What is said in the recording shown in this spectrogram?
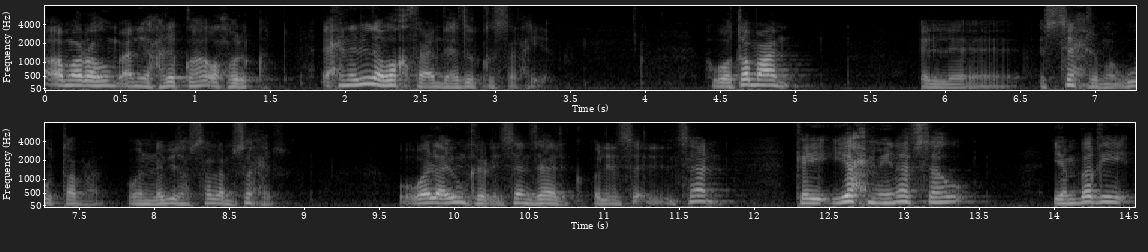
أمرهم أن يحرقها وحرقت. إحنا لنا وقفة عند هذه القصة الحقيقة. هو طبعا السحر موجود طبعا والنبي صلى الله عليه وسلم سحر ولا ينكر الإنسان ذلك. والإنسان كي يحمي نفسه ينبغي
